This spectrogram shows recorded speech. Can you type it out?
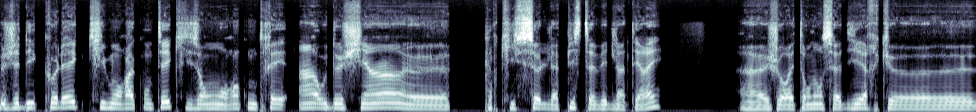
j'ai des collègues qui m'ont raconté qu'ils ont rencontré un ou deux chiens pour qui seule la piste avait de l'intérêt. Euh, J'aurais tendance à dire que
